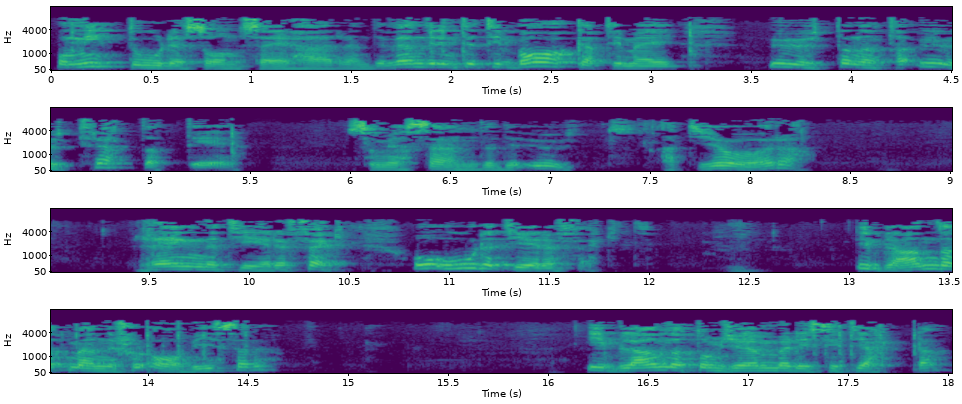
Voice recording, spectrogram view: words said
Och mitt ord är sånt, säger Herren, det vänder inte tillbaka till mig utan att ha uträttat det som jag sände det ut att göra. Regnet ger effekt och ordet ger effekt. Ibland att människor avvisar det. Ibland att de gömmer det i sitt hjärta,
